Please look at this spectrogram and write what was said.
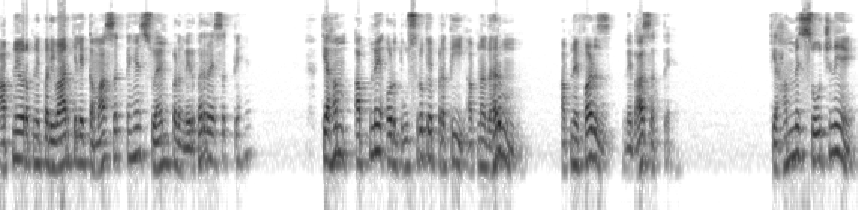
अपने और अपने परिवार के लिए कमा सकते हैं, स्वयं पर निर्भर रह सकते हैं? क्या हम अपने और दूसरों के प्रति अपना धर्म, अपने फ़र्ज़ निभा सकते हैं? क्या हम में सोचने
